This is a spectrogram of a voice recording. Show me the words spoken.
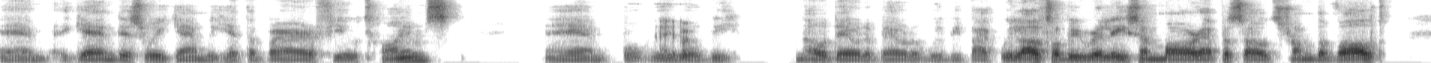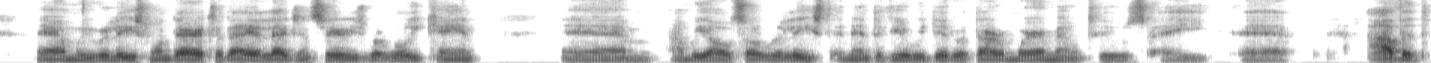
Um, again, this weekend we hit the bar a few times, um, but we will be no doubt about it. We'll be back. We'll also be releasing more episodes from the vault. And we released one there today, a legend series with Roy Keane. Um, and we also released an interview we did with Darren Waremount, who's a uh, avid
